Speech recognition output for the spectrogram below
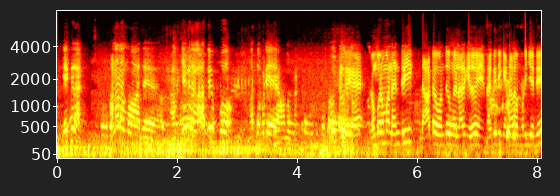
குஞ்சனன் ஆனா நம்ம அது அவங்க கேக்குறாங்க அதுவே போதும். மத்தபடி அவனை நன்றிண்ணே. ரொம்ப ரொம்ப நன்றி. இந்த ஆட்டோ வந்து உங்க எல்லாருக்கும் ஏதோ என் தகுதிக்கு என்னால முடிஞ்சது.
